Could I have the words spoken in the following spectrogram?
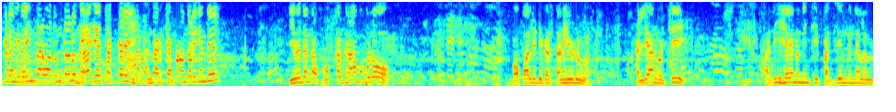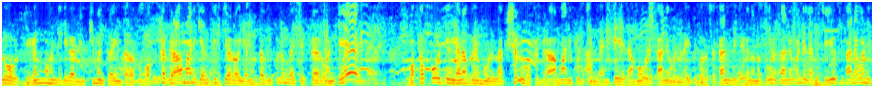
ఇక్కడ ఇది అయిన తర్వాత ఉంటాను. అలాగే చక్కని ఇందాక చెప్పడం జరిగింది. ఈ విధంగా ఒక్క గ్రామంలో గోపాల్ రెడ్డి గారి తనయుడు కళ్యాణ్ వచ్చి పదిహేను నుంచి పద్దెనిమిది నెలల్లో జగన్మోహన్ రెడ్డి గారు ముఖ్యమంత్రి అయిన తర్వాత ఒక్క గ్రామానికి ఎంత ఇచ్చారో ఎంత విపులంగా చెప్పారు అంటే ఒక కోటి ఎనభై మూడు లక్షలు ఒక గ్రామానికి వచ్చిందంటే ఇది అమ్మఒడి కానివ్వండి రైతు భరోసా కానివ్వండి జగనన్న తోడు కానివ్వండి లేదా చేయూత కానివ్వండి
